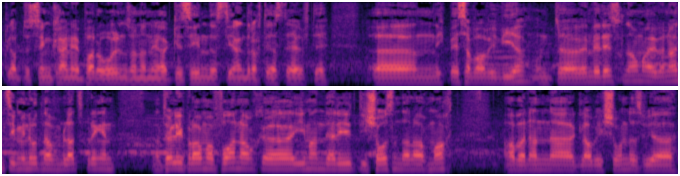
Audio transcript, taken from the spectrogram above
Ich glaube, das sind keine Parolen, sondern er hat gesehen, dass die Eintracht erste Hälfte äh, nicht besser war wie wir. Und äh, wenn wir das nochmal über 90 Minuten auf den Platz bringen, natürlich brauchen wir vorne auch äh, jemanden, der die, die Chancen dann auch macht. Aber dann äh, glaube ich schon, dass wir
